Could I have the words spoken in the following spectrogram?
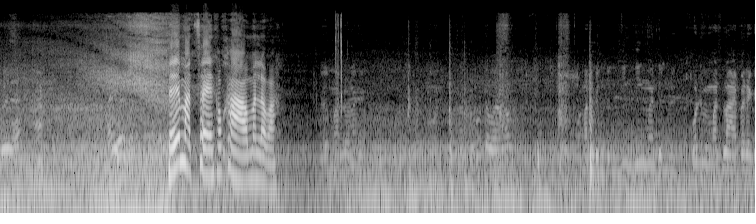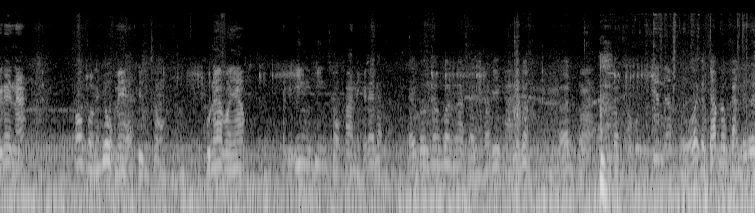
เลยนะไม่เด้มัดแซนขาวๆมันล่ะวะ เออมาแล้วนะเฮ้ยโน่นมันดึงดึงยิงยิงมันดึงเลยว่ามัน ลายไปอะไรก็ได้นะพอฝนโยกแม่แม่ดึงสองคุณน้าพอยับแต่ก็ยิงยิงสองข้างนี่ก็ได้แล้วใช้เบิ้งเบิ้งเบิ้งงานใส่พอดีหาเลยก็เออก็ขอบคุณเทียนนะโอ้ยกระจับน้ำกันเลย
